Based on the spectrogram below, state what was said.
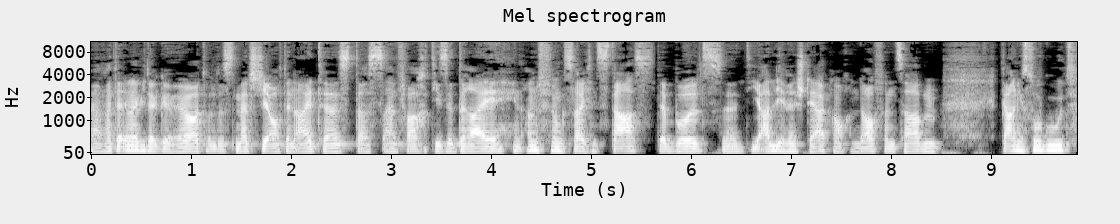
Man hat ja immer wieder gehört und es matcht ja auch den Eye-Test, dass einfach diese drei, in Anführungszeichen, Stars der Bulls, äh, die alle ihre Stärken auch in der Offense haben, gar nicht so gut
